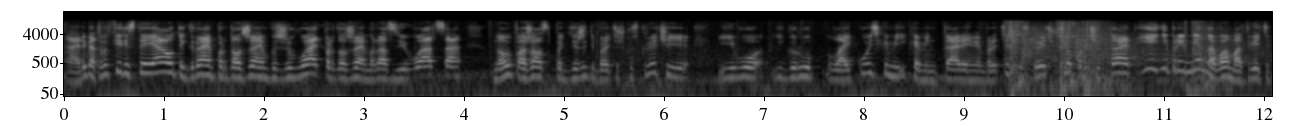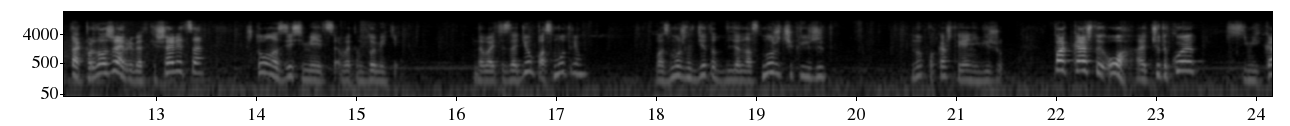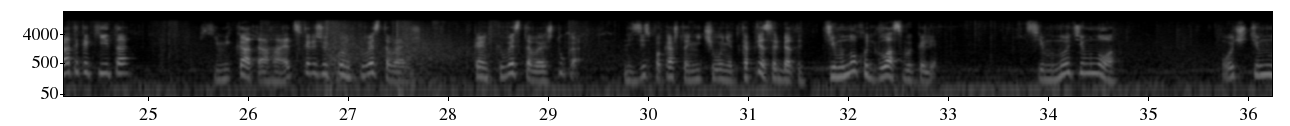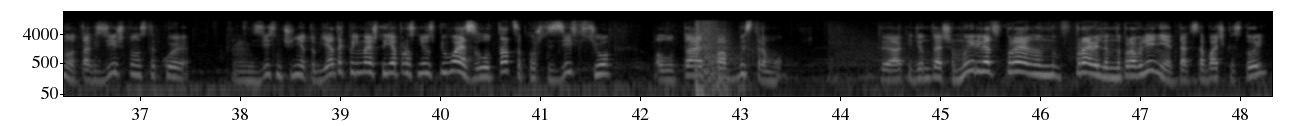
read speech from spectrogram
А, ребят, в эфире Stay Out, играем, продолжаем выживать, продолжаем развиваться. Ну а вы, пожалуйста, поддержите братишку Scratch и его игру лайкосиками и комментариями. Братишка Scratch все прочитает и непременно вам ответит. Так, продолжаем, ребятки, шариться. Что у нас здесь имеется в этом домике? Давайте зайдем, посмотрим. Возможно, где-то для нас ножичек лежит. Но пока что я не вижу. Пока что... О, а что такое? Химикаты какие-то. Химикаты, ага. Это, скорее всего, какая-нибудь квестовая. Какая-нибудь квестовая штука. Здесь пока что ничего нет. Капец, ребята, темно, хоть глаз выколи. Темно-темно. Очень темно. Так, здесь что у нас такое? Здесь ничего нету. Я так понимаю, что я просто не успеваю залутаться, потому что здесь все лутают по-быстрому. Так, идем дальше. Мы, ребят, в правильном, в правильном направлении. Так, собачка, стой.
